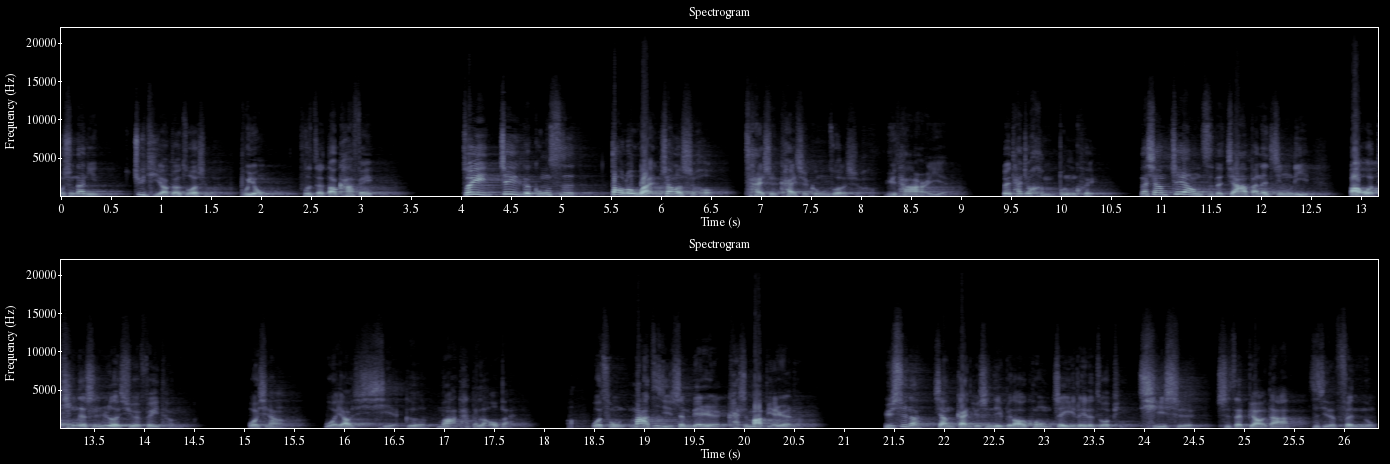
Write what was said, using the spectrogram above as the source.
我说，那你具体要不要做什么？不用，负责倒咖啡。所以这个公司到了晚上的时候才是开始工作的时候，于他而言，所以他就很崩溃。那像这样子的加班的经历，把我听的是热血沸腾。我想，我要写歌骂他的老板，啊，我从骂自己身边人开始骂别人了。于是呢，像感觉身体被掏空这一类的作品，其实是在表达自己的愤怒。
